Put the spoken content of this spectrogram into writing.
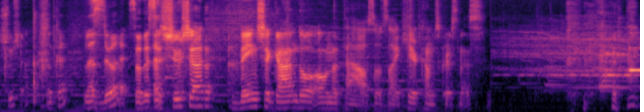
Xuxa. Okay. Let's do it. So this is Xuxa Vem Chegando o Natal. So it's like, here comes Christmas.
